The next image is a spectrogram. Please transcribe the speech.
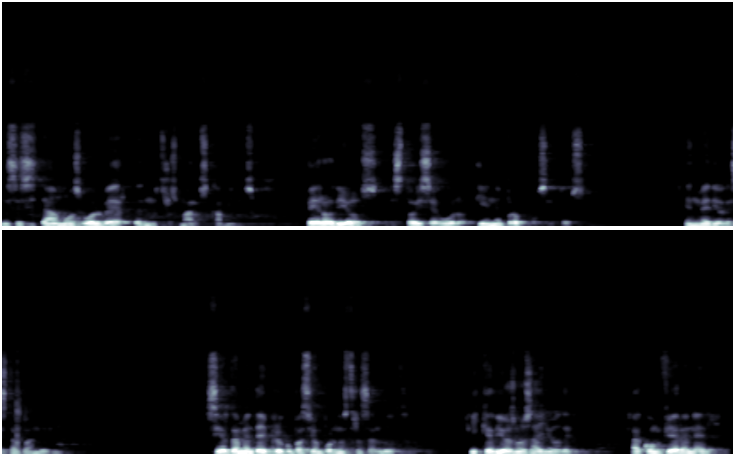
Necesitamos volver de nuestros malos caminos. Pero Dios, estoy seguro, tiene propósitos en medio de esta pandemia. Ciertamente hay preocupación por nuestra salud y que Dios nos ayude a confiar en Él.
